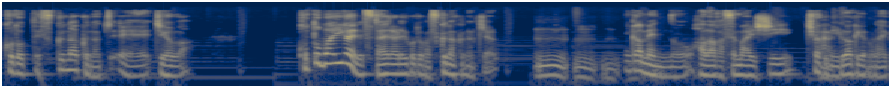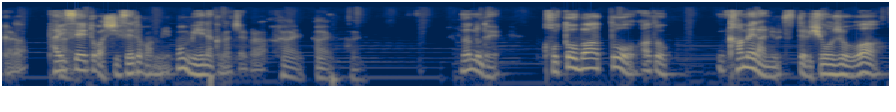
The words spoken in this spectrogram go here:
ことって少なくなっちゃう、えー違うわ。言葉以外で伝えられることが少なくなっちゃう。うんうんうん。画面の幅が狭いし、近くにいるわけでもないから、体勢とか姿勢とかも見えなくなっちゃうから。はいはいはい。なので、言葉と、あとカメラに映ってる表情は、うん、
